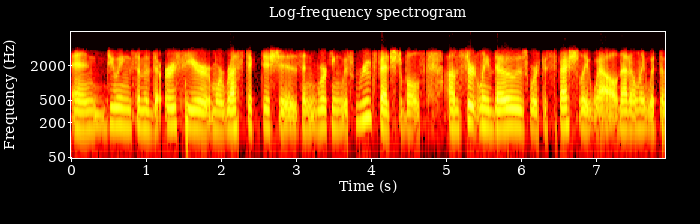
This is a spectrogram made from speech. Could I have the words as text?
and doing some of the earthier, more rustic dishes and working with root vegetables, um, certainly those work especially well, not only with the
